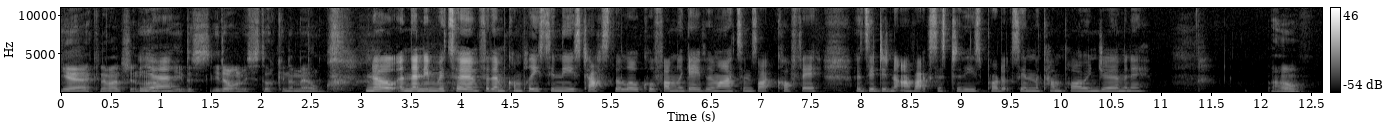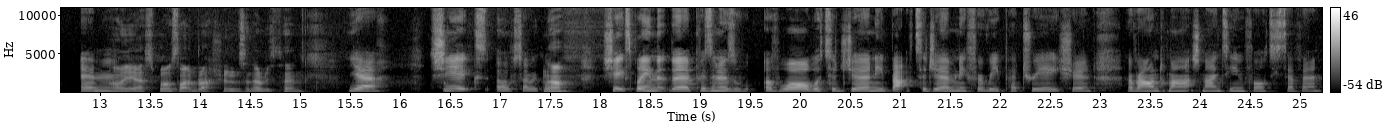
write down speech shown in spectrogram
Yeah, I can imagine that. Yeah. You just you don't want to be stuck in a mill. No, and then in return for them completing these tasks, the local family gave them items like coffee, as they did not have access to these products in the camp or in Germany. Oh, Um, Oh yeah, I suppose like rations and everything. yeah. She ex- oh sorry. No. She explained that the prisoners of war were to journey back to Germany for repatriation around March 1947.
